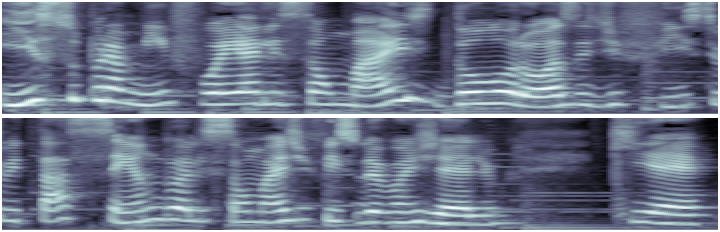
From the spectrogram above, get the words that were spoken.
isso para mim foi a lição mais dolorosa e difícil e tá sendo a lição mais difícil do evangelho, que é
